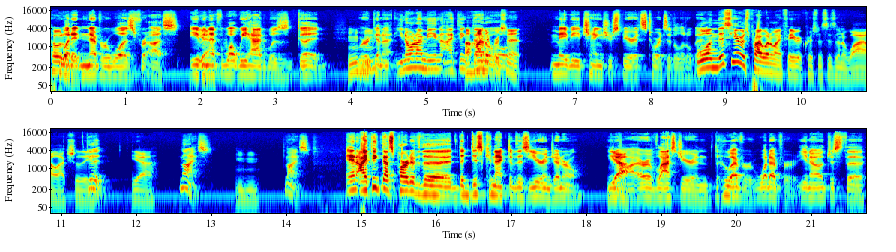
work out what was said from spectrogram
what it never was for us. Even Yeah. if what we had was good, we're mm-hmm. going to, you know what I mean? I think A that'll maybe change your spirits towards it a little bit. well and this year was probably one of my favorite christmases in a while actually good. yeah Nice. Mm-hmm. Nice. And I think that's part of the the disconnect of this year in general. You Yeah. know, or of last year and whoever, whatever. You know, just the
